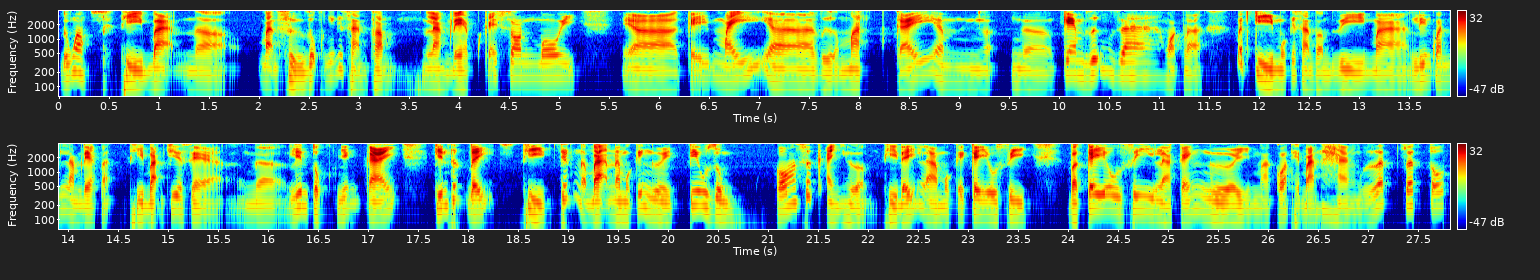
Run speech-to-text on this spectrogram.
đúng không? Thì bạn uh, bạn sử dụng những cái sản phẩm làm đẹp cái son môi à, cái máy à, rửa mặt cái um, uh, kem dưỡng da hoặc là bất kỳ một cái sản phẩm gì mà liên quan đến làm đẹp á thì bạn chia sẻ uh, liên tục những cái kiến thức đấy. Thì tức là bạn là một cái người tiêu dùng có sức ảnh hưởng thì đấy là một cái KOC và KOC là cái người mà có thể bán hàng rất rất tốt.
